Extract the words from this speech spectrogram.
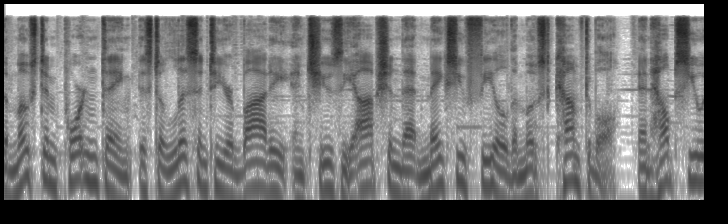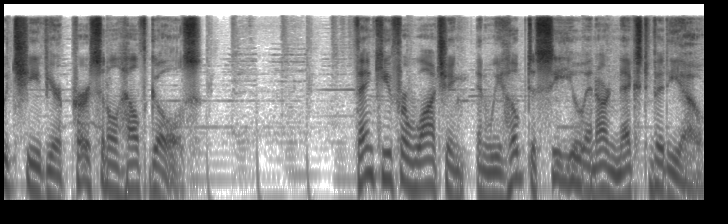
the most important thing is to listen to your body and choose the option that makes you feel the most comfortable and helps you achieve your personal health goals. Thank you for watching and we hope to see you in our next video.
